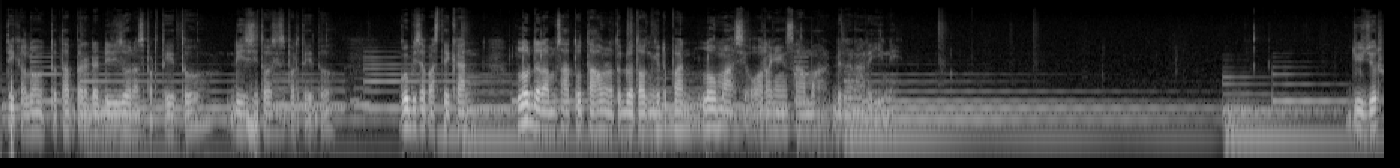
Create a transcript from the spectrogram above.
Ketika lo tetap berada di zona seperti itu di situasi seperti itu gue bisa pastikan lo dalam satu tahun atau dua tahun ke depan lo masih orang yang sama dengan hari ini. Jujur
